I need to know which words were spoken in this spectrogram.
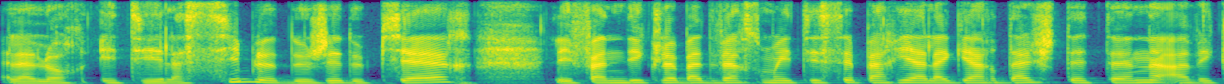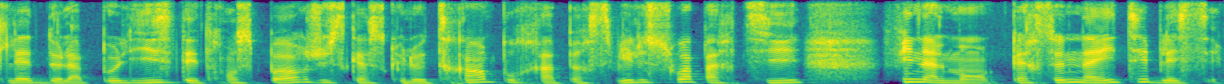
Elle a alors été la cible de jets de pierre. Les fans des clubs adverses ont été séparés à la gare d'Alstetten avec l'aide de la police des transports jusqu'à ce que le train pour Rapperswil soit parti. Finalement, personne n'a été blessé.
